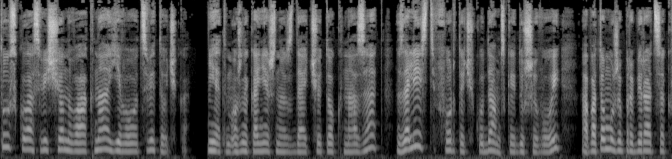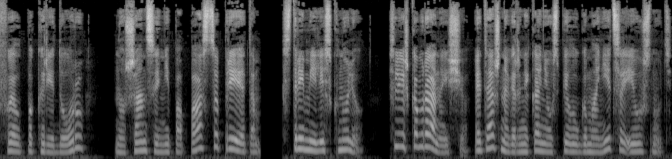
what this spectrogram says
тускло освещенного окна его цветочка. Нет, можно, конечно, сдать чуток назад, залезть в форточку дамской душевой, а потом уже пробираться к Фэл по коридору, но шансы не попасться при этом стремились к нулю. Слишком рано еще, этаж наверняка не успел угомониться и уснуть.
